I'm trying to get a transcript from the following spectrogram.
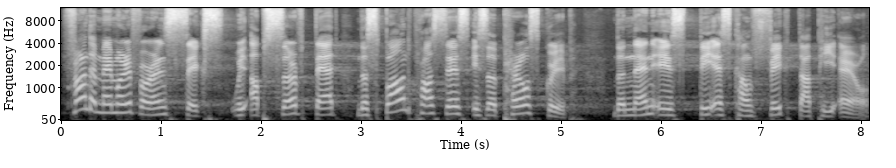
From the memory forensics, we observed that the spawned process is a Perl script. The name is dsconfig.pl.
